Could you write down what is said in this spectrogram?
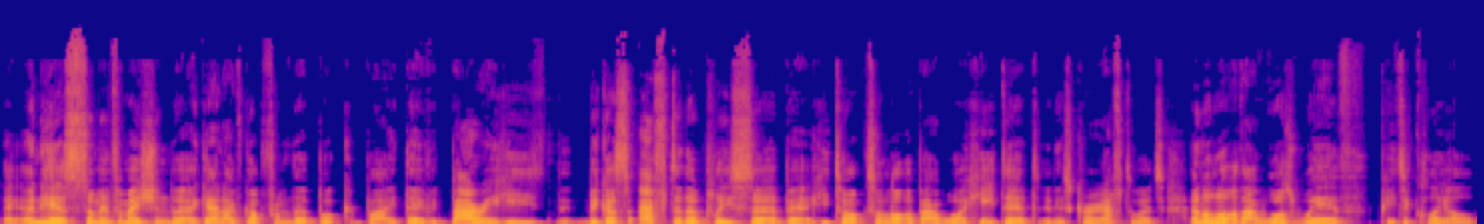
And here's some information that again I've got from the book by David Barry. He because after the Please Sir bit, he talks a lot about what he did in his career afterwards, and a lot of that was with Peter Cleall,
